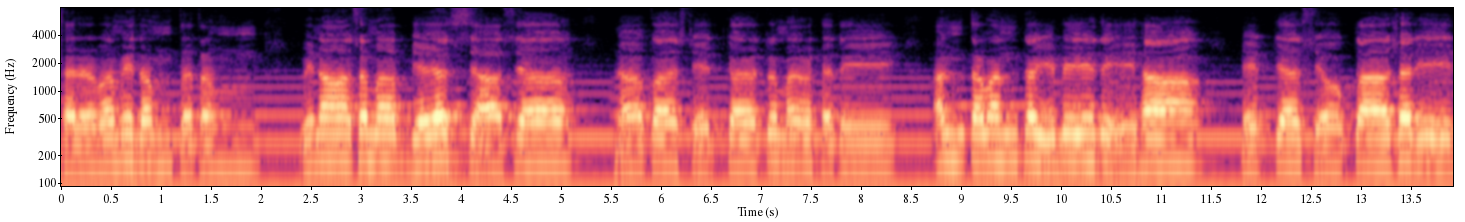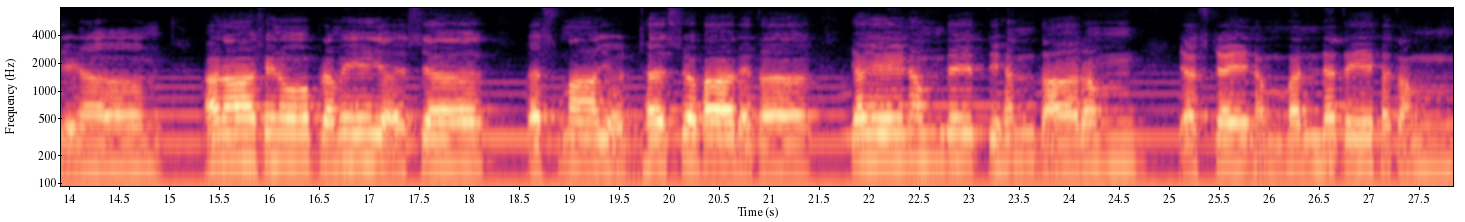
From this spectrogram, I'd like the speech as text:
सर्वमिदं ततं विनाशमव्ययस्यास्य न कश्चित् कर्तुमर्हति अन्तवन्त इवे देहा नित्यस्योक्ता शरीरिणाम् अनाशिनो प्रमेयस्य तस्मायुद्धस्व भारत। ययेनं देत्तिहन्तारं यश्चैनं मन्यते हतम्।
